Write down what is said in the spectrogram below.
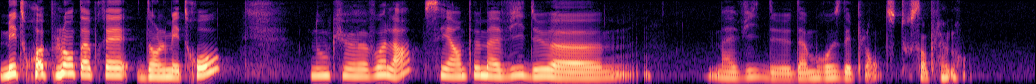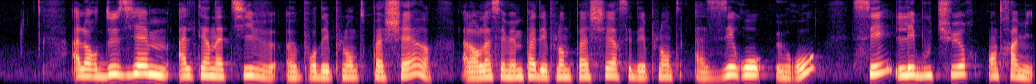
mes trois plantes après dans le métro. Donc euh, voilà, c'est un peu ma vie de euh, ma vie d'amoureuse des plantes, tout simplement. Alors deuxième alternative euh, pour des plantes pas chères. Alors là, c'est même pas des plantes pas chères, c'est des plantes à 0 euros. C'est les boutures entre amis.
